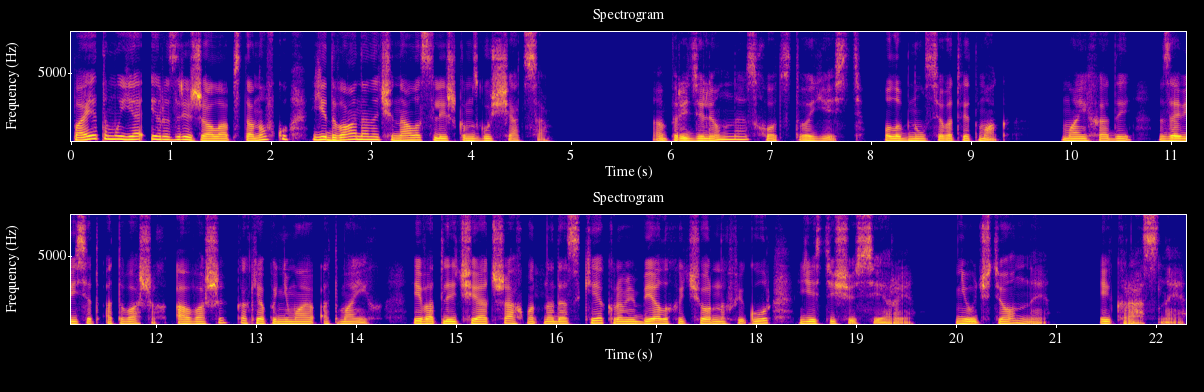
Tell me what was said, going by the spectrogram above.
поэтому я и разряжала обстановку, едва она начинала слишком сгущаться. «Определенное сходство есть», — улыбнулся в ответ маг. «Мои ходы зависят от ваших, а ваши, как я понимаю, от моих. И в отличие от шахмат на доске, кроме белых и черных фигур, есть еще серые, неучтенные, и красные,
